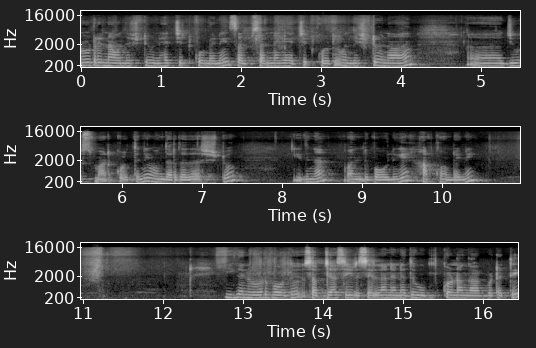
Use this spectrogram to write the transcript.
ನೋಡಿರಿ, ನಾ ಒಂದಿಷ್ಟು ಇವನ್ನ ಹೆಚ್ಚಿಟ್ಕೊಂಡೇನಿ. ಸ್ವಲ್ಪ ಸಣ್ಣಗೆ ಹೆಚ್ಚಿಟ್ಕೊಳ್ರಿ. ಒಂದಿಷ್ಟು ನಾನು ಜ್ಯೂಸ್ ಮಾಡ್ಕೊಳ್ತೀನಿ. ಒಂದು ಅರ್ಧದಷ್ಟು. ಇದನ್ನು ಒಂದು ಬೌಲಿಗೆ ಹಾಕ್ಕೊಂಡೇನಿ. ಈಗ ನೋಡ್ಬೋದು ಸಬ್ಜಾ ಸೀಡ್ಸ್ ಎಲ್ಲ ನೆನೆದು ಉಬ್ಕೊಂಡಂಗೆ ಆಗ್ಬಿಟ್ಟತಿ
